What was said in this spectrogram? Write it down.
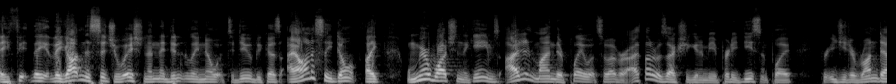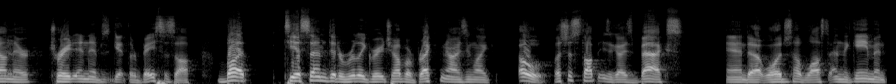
they they they got in this situation and they didn't really know what to do because I honestly don't like when we were watching the games, I didn't mind their play whatsoever. I thought it was actually going to be a pretty decent play for EG to run down there, trade inhibs, get their bases off, but TSM did a really great job of recognizing like, oh, let's just stop these guys' backs and uh, we'll just have lost to end the game. And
